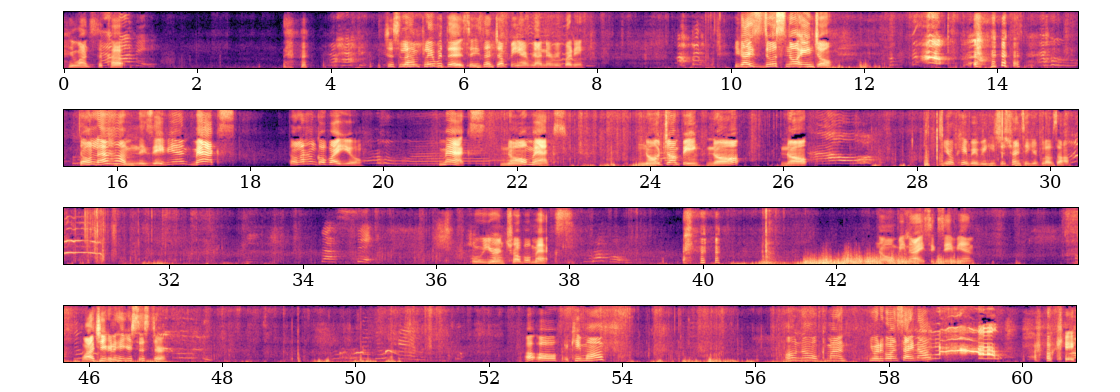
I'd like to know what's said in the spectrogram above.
he wants the cup. Just let him play with it so he's not jumping on everybody. You guys do a snow angel. Don't let him, Xavier. Max. Don't let him go by you. Max. No, Max. No jumping. No. No. You're okay, baby. He's just trying to take your gloves off. That's it. Ooh, you're in trouble, Max. be nice, Xavier. Watch it, you're gonna hit your sister. Uh-oh, it came off. Oh no, come on. You wanna go inside now? No! Okay.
